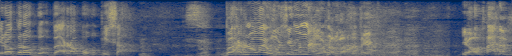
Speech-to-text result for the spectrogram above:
kira-kira mbok baro mbok pisah? Barno wae mesti menang ngono maksudnya. Ya paham.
